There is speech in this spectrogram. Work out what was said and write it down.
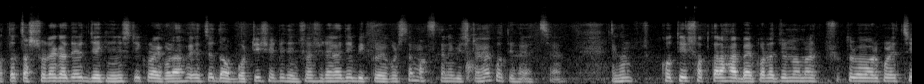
অর্থাৎ চারশো টাকা দিয়ে যে জিনিসটি ক্রয় করা হয়েছে, দ্রব্যটি, সেটি তিনশো আশি টাকা দিয়ে বিক্রয় করছে, মাঝখানে বিশ টাকা ক্ষতি হয়েছে। এখন ক্ষতির শতকরা হার বের করার জন্য আমরা সূত্র ব্যবহার করেছি,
